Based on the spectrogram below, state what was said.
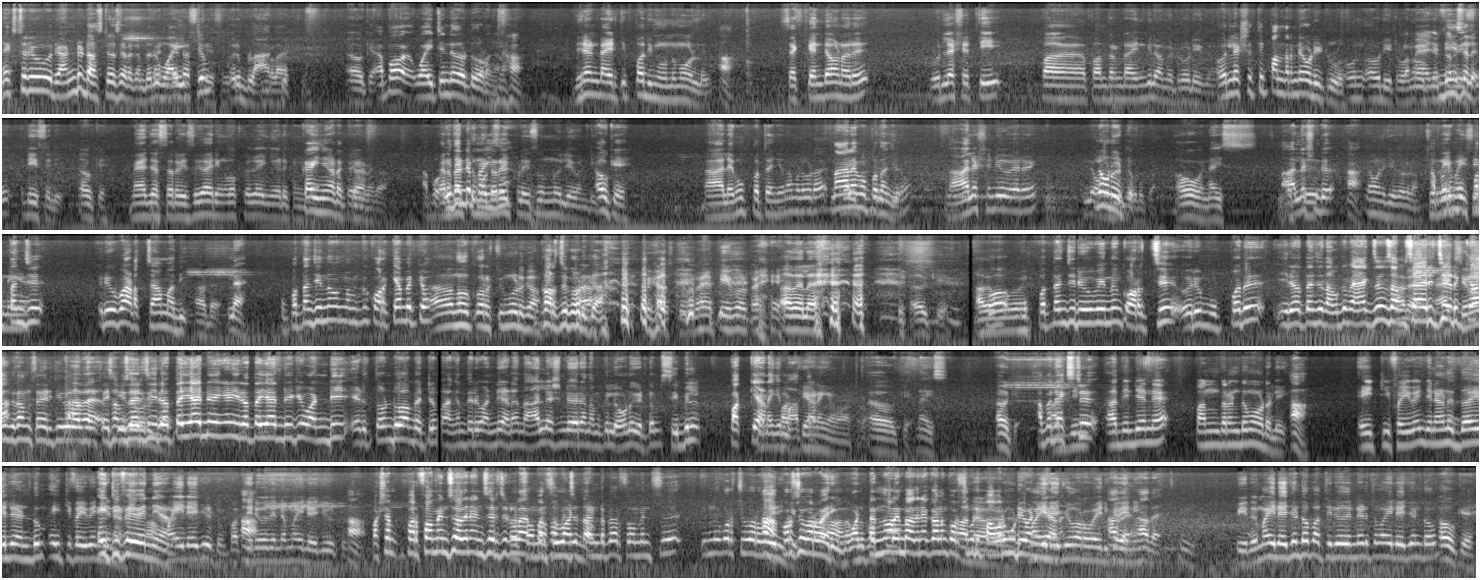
നെക്സ്റ്റ് ഒരു രണ്ട് ഡസ്റ്റേഴ്സ് കിടക്കുന്നുണ്ട്. ഒരു വൈറ്റും ഒരു ബ്ലാക്ക് ഓക്കെ. അപ്പോൾ വൈറ്റിന്റെ തൊട്ട് തുടങ്ങാം. ഇത് രണ്ടായിരത്തി പതിമൂന്ന് മോളിൽ ആ. സെക്കൻഡ് ഓണർ ഒരു ലക്ഷത്തി പന്ത്രണ്ടായിരം കിലോമീറ്റർ ഓടിയിരിക്കുന്നു ഒരു ലക്ഷത്തി പന്ത്രണ്ട് ഓടിയിട്ടുള്ളൂ. ഓടിയിട്ടുള്ള. Diesel. Diesel okay major service കാര്യങ്ങളൊക്കെ കഴിഞ്ഞ് എടുക്കണം കഴിഞ്ഞ് കിടക്കുകയാണ് അപ്പോൾ ഇതിന്റെ ഒന്നും റീപ്ലേസ് ഒന്നുമില്ല വണ്ടി? ഓക്കെ നാല് മുപ്പത്തഞ്ച് നമ്മളിവിടെ നാല് മുപ്പത്തഞ്ച്. നാല് ലക്ഷം രൂപ വരെ ലോൺ കിട്ടും. ഓ നൈസ് നാല് ലക്ഷം രൂപ ലോൺ ചെയ്ത് കൊടുക്കാം. ചെറിയ മുപ്പത്തഞ്ച് രൂപ അടച്ചാൽ മതി. അതെ. അല്ലേ? മുപ്പത്തഞ്ചിൽ നിന്ന് നമുക്ക് കുറയ്ക്കാൻ പറ്റുമോ? കുറച്ചും കൊടുക്കാം. കുറച്ചും കൊടുക്കാം. അതല്ലേ? ഓക്കെ. അപ്പോ മുപ്പത്തഞ്ച് രൂപയിൽ നിന്നും കുറച്ച് ഒരു മുപ്പത് ഇരുപത്തഞ്ച് നമുക്ക് മാക്സിമം സംസാരിച്ചെടുക്കാം സംസാരിച്ച്. ഇരുപത്തയ്യായിരം രൂപ ഇരുപത്തയ്യായിരം രൂപയ്ക്ക് വണ്ടി എടുത്തോണ്ട് പോകാൻ പറ്റും. അങ്ങനത്തെ ഒരു വണ്ടിയാണ്. നാല് ലക്ഷം രൂപ വരെ നമുക്ക് ലോൺ കിട്ടും. സിബിൽ പക്കയാണെങ്കിൽ മാത്രം. Okay nice okay. അപ്പൊ നെക്സ്റ്റ് അതിന്- അതിന്റെ തന്നെ പന്ത്രണ്ട് മോഡൽ ആ എയ്റ്റി ഫൈവ് എഞ്ചിനാണ് ഇതായാലും രണ്ടും എയ്റ്റി ഫൈവ് 85 തന്നെയാണ്. മൈലേജ് കിട്ടും. പത്തിരുപതിന്റെ മൈലേജ് കിട്ടും. പക്ഷെ പെർഫോമൻസും അതിനനുസരിച്ചിട്ടുള്ള പെർഫോമൻസ് പെർഫോമൻസ് ഇന്ന് കുറച്ച് കുറവായിരിക്കും. കുറച്ച് കുറവായിരിക്കും. വൺ ടെൻ എന്ന് പറയുമ്പോൾ അതിനേക്കാളും കുറച്ചുകൂടി പവർ വണ്ടിയാണ്. മൈലേജ് കുറവായിരിക്കും അതെ ഇത് മൈലേജ് ഉണ്ടോ? പത്തിരുപതിന്റെ അടുത്ത് മൈലേജ് ഉണ്ടോ? ഓക്കെ.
